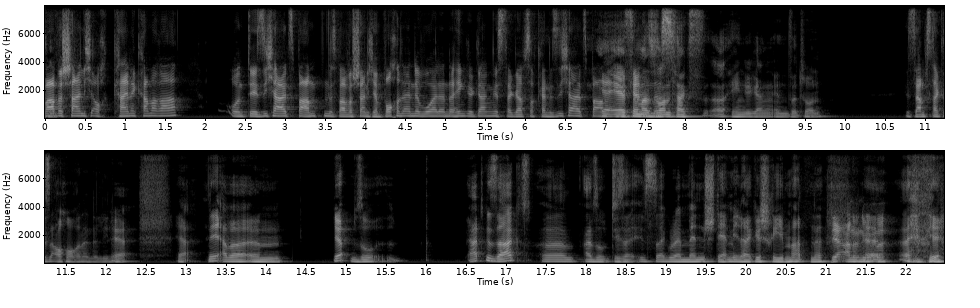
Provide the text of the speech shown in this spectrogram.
war wahrscheinlich auch keine Kamera. Und der Sicherheitsbeamten, das war wahrscheinlich am Wochenende, wo er dann da hingegangen ist, da gab es auch keine Sicherheitsbeamten. ja, er ist immer sonntags äh, hingegangen in Saturn. Samstag ist auch Wochenende, Lina. Ja. Ja. Nee, aber ähm, ja, so. Er hat gesagt, äh, also dieser Instagram-Mensch, der mir da geschrieben hat, ne? Der Anonyme. Äh, ja,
